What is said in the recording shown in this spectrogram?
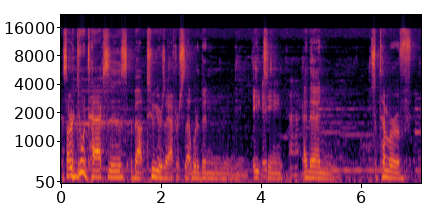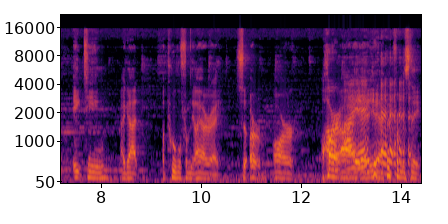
I started doing taxes about two years after, so that would have been 18. 18, uh-huh. And then September of 18, I got approval from the IRA, so or R, RIA, RIA. yeah, from the state.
